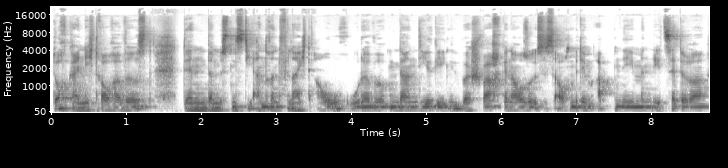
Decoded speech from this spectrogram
doch kein Nichtraucher wirst, denn dann müssten es die anderen vielleicht auch oder wirken dann dir gegenüber schwach. Genauso ist es auch mit dem Abnehmen etc.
